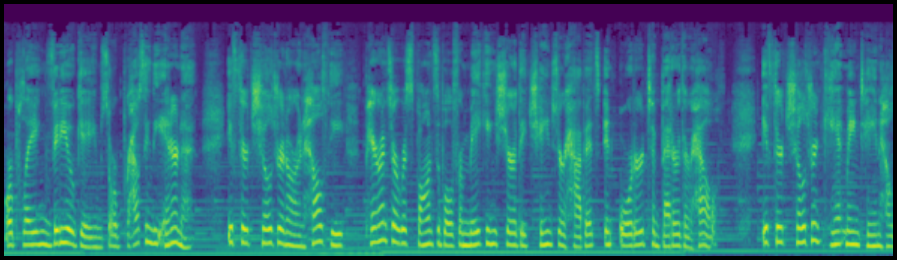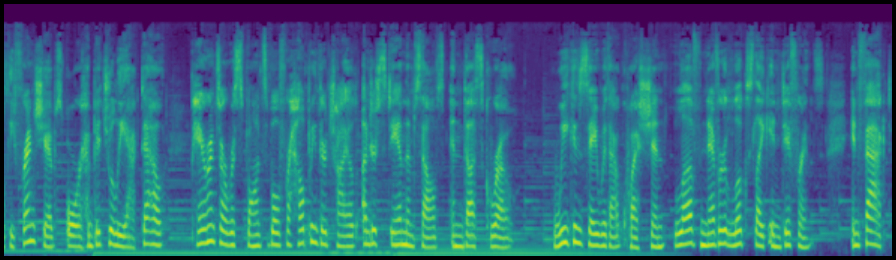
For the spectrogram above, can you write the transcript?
or playing video games or browsing the internet. If their children are unhealthy, parents are responsible for making sure they change their habits in order to better their health. If their children can't maintain healthy friendships or habitually act out, parents are responsible for helping their child understand themselves and thus grow. We can say without question, love never looks like indifference. In fact,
